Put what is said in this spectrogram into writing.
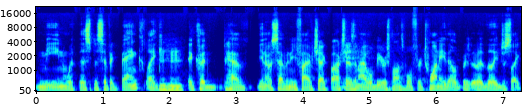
mean with this specific bank? Like, Mhm. it could have you know 75 check boxes and i will be responsible for 20 they'll they just like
